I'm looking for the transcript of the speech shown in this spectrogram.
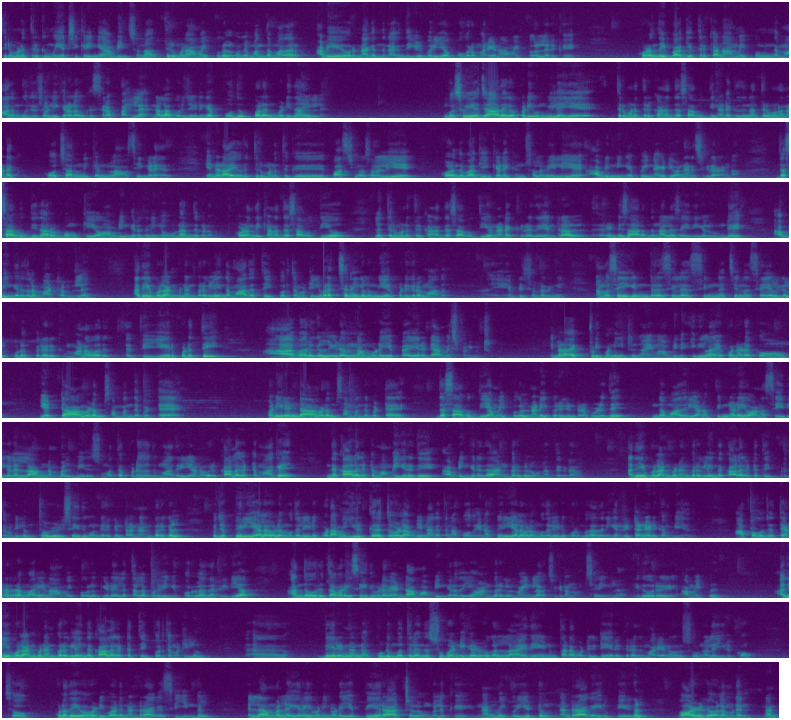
திருமணத்திற்கு முயற்சிக்கிறீங்க அப்படின்னு சொன்னால் திருமண அமைப்புகள் கொஞ்சம் மந்தமாக தான் இருக்கும். அப்படியே ஒரு நகர்ந்து நகர்ந்து இழுபறியாக போகிற மாதிரியான அமைப்புகள் இருக்குது குழந்தை பாக்கியத்திற்கான அமைப்பும் இந்த மாதம் கொஞ்சம் சொல்லிக்கிற அளவுக்கு சிறப்பாக இல்லை. நல்லா புரிஞ்சுக்கிடுங்க. பொது பலன்படி தான் இல்லை. உங்கள் சுய ஜாதகப்படி உண்மையிலேயே திருமணத்திற்கான தசாபுக்தி நடக்குதுன்னா திருமணம் நடக்கும். கோச்சாரம் நிற்கணும்லாம் அவசியம் கிடையாது. என்னடா ஒரு திருமணத்துக்கு பாசிட்டிவாக சொல்லலையே குழந்தை பாக்கியம் கிடைக்குன்னு சொல்லவே இல்லையே அப்படின்னு நீங்கள் போய் நெகட்டிவாக நினச்சிக்கிட வேண்டாம். தசாபுக்தி தான் ரொம்ப முக்கியம் அப்படிங்கிறத நீங்கள் உணர்ந்துக்கிடணும் குழந்தைக்கான தசாபுக்தியோ இல்லை திருமணத்திற்கான தசாபுக்தியோ நடக்கிறது என்றால் ரெண்டு சார்ந்து நல்ல செய்திகள் உண்டு அப்படிங்கிறதுல மாற்றம் இல்லை. அதே போல் அன்பு நண்பர்களே இந்த மாதத்தை பொறுத்த மட்டிலும் பிரச்சனைகளும் ஏற்படுகிற மாதம். எப்படி சொல்கிறதுங்க நம்ம செய்கின்ற சில சின்ன சின்ன செயல்கள் கூட பிறருக்கு மன வருத்தத்தை ஏற்படுத்தி அவர்களிடம் நம்முடைய பெயரை டேமேஜ் பண்ணிவிட்டுரும். என்னடா இப்படி பண்ணிக்கிட்டு இருக்கான் இவன் அப்படின்னு. இதெல்லாம் எப்போ நடக்கும்? எட்டாம் இடம் சம்பந்தப்பட்ட பனிரெண்டாம் இடம் சம்பந்தப்பட்ட தசாபுக்தி அமைப்புகள் நடைபெறுகின்ற பொழுது இந்த மாதிரியான பின்னடைவான செய்திகள் எல்லாம் நம்மள் மீது சுமத்தப்படுவது மாதிரியான ஒரு காலகட்டமாக இந்த காலகட்டம் அமைகிறது அப்படிங்கிறத அன்பர்கள் உணர்ந்துக்கிடணும் அதே போல் அன்பு நண்பர்களே இந்த காலகட்டத்தை பொறுத்த மட்டிலும் தொழில் செய்து கொண்டிருக்கின்ற நண்பர்கள் கொஞ்சம் பெரிய அளவில் முதலீடு போடாமல் இருக்கிற தொழில் அப்படியே நகர்த்தினா போதும். ஏன்னா பெரிய அளவில் முதலீடு போடும்போது அதை நீங்கள் ரிட்டர்ன் எடுக்க முடியாது. அப்போ கொஞ்சம் திணற மாதிரியான அமைப்புகளுக்கு இடையில தள்ளப்படுவீங்க பொருளாதார ரீதியாக அந்த ஒரு தவறை செய்துவிட வேண்டாம் அப்படிங்கிறதையும் அன்பர்கள் மைண்டில் வச்சுக்கிடணும். சரிங்களா? இது ஒரு அமைப்பு. அதே போல் அன்பு நண்பர்களே இந்த காலகட்டத்தை பொறுத்த மட்டிலும் வேறு என்னென்னா குடும்பத்தில் இந்த சுப நிகழ்வுகள்லாம் ஏதேனும் தடைப்பட்டுக்கிட்டே இருக்கிறது மாதிரியான ஒரு சூழ்நிலை இருக்கும். ஸோ குலதெய்வ வழிபாடு நன்றாக செய்யுங்கள். எல்லாம் வல்ல இறைவனினுடைய பேராற்றல் உங்களுக்கு நன்மை புரியட்டும். நன்றாக இருப்பீர்கள். வாழ்க வளமுடன். நன்றி.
